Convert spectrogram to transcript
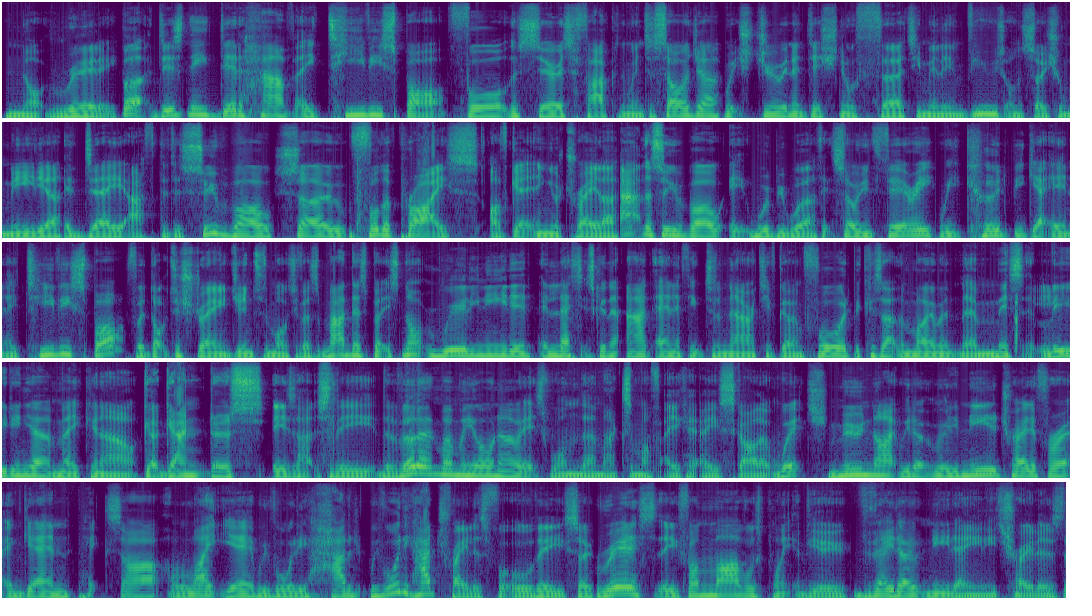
Not really. But Disney did have a TV spot for the series Falcon and Winter Soldier, which drew an additional 30 million views on social media a day after the Super Bowl. So, for the price of getting your trailer at the Super Bowl, it would be worth it. So, in theory, we could be getting a TV spot for Doctor Strange into the Multiverse of Madness, but it's not really needed unless it's going to add anything to the narrative going forward, because at the moment they're misleading you, making out Gigantus is actually the villain when we all know it's Wanda Maximoff, aka Scarlet Witch. Moon Knight, we don't really need a trailer for it. Again, Pixar, Lightyear, we've already had we've already had trailers for all these. So realistically, from Marvel's point of view, they don't need any trailers.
